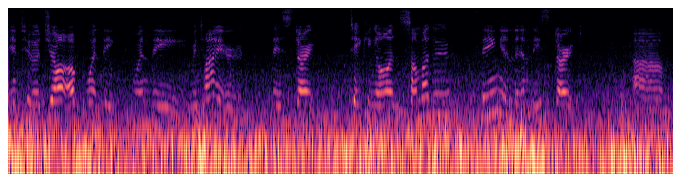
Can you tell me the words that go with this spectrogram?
into a job when they when they retire they start taking on some other thing and then they start um,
